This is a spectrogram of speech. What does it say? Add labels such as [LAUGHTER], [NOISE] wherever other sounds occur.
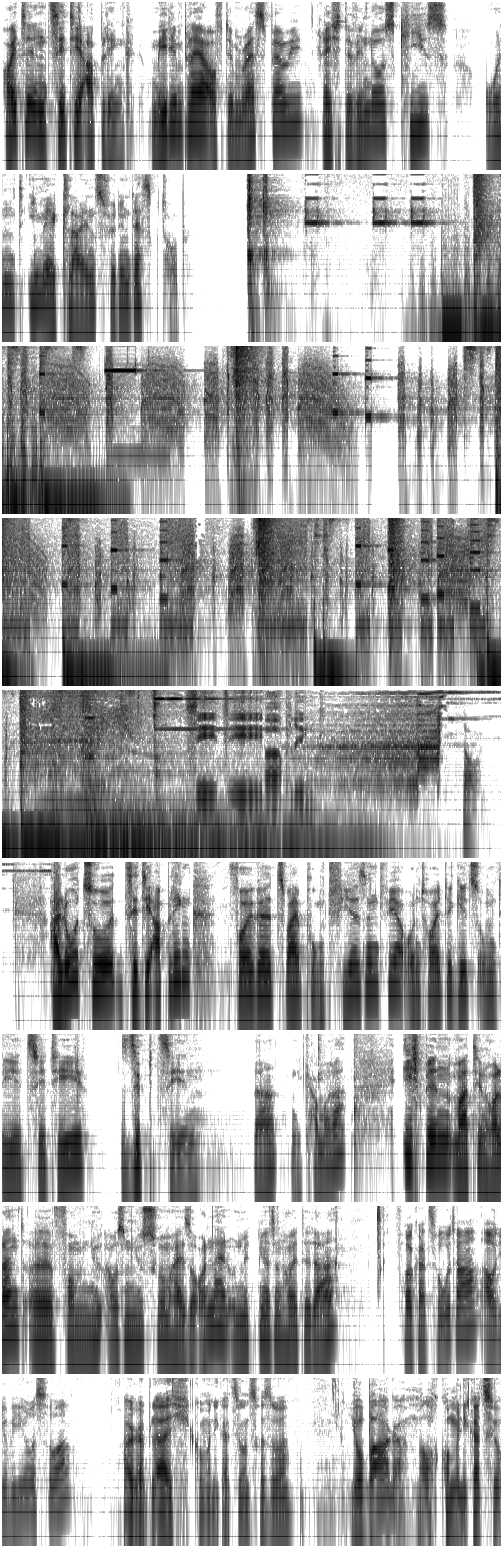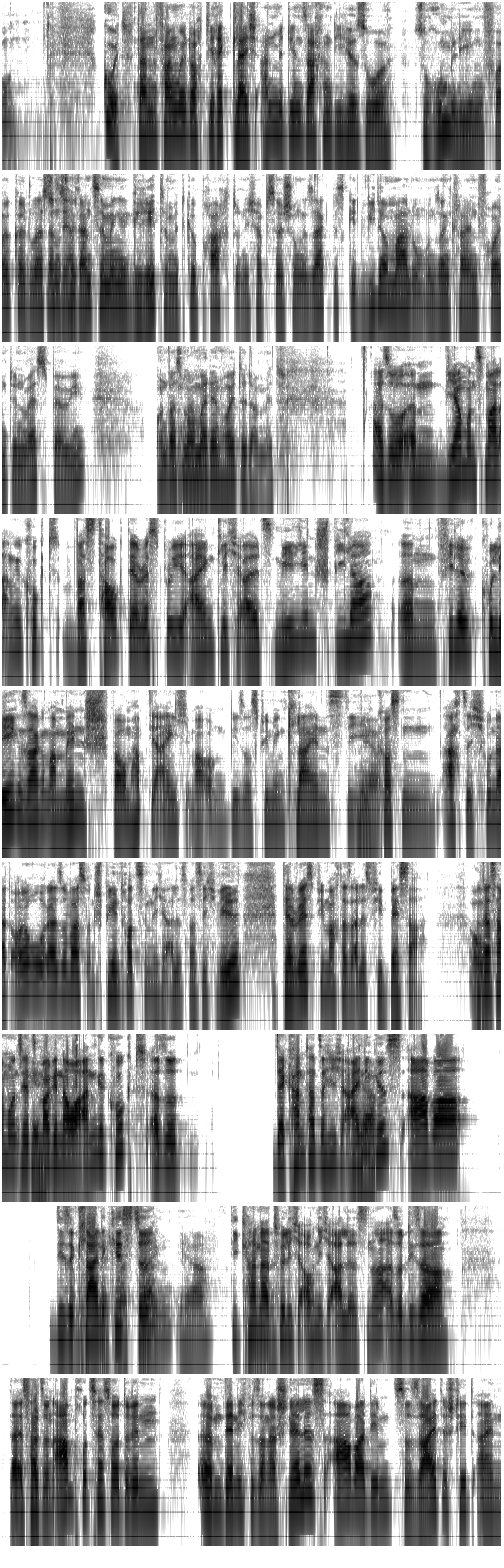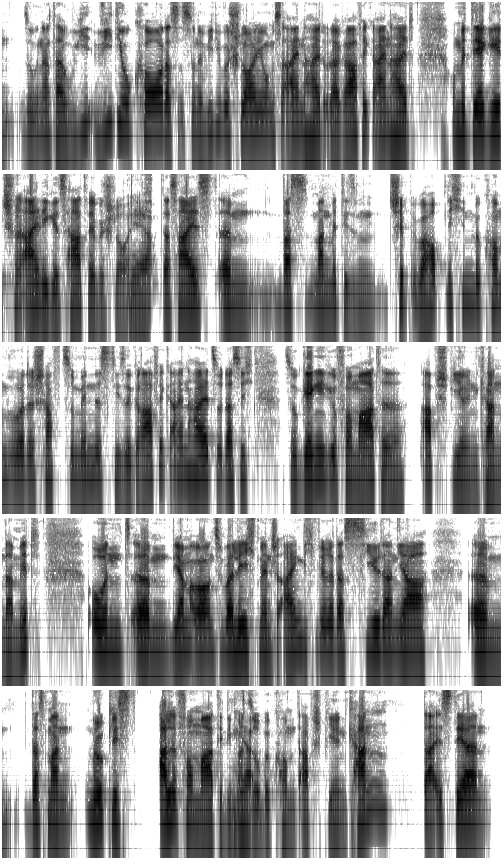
Heute in CT Uplink. Medienplayer auf dem Raspberry, rechte Windows Keys und E-Mail-Clients für den Desktop. CT Uplink. So. Hallo zu CT Uplink. Folge 2.4 sind wir und heute geht es um die CT 17. Da, in die Kamera. Ich bin Martin Holland äh, vom, aus dem Newsroom Heise Online und mit mir sind heute da Volker Zota, Audio-Video-Ressort. Holger Bleich, Kommunikationsressort. Jo Barger, auch Kommunikation. Gut, dann fangen wir doch direkt gleich an mit den Sachen, die hier so, so rumliegen. Volker, du hast Das uns ja. eine ganze Menge Geräte mitgebracht und ich habe es ja schon gesagt, es geht wieder mal um unseren kleinen Freund, den Raspberry. Und was machen wir denn heute damit? Also ähm, wir haben uns mal angeguckt, was taugt der Raspberry eigentlich als Medienspieler. Ähm, viele Kollegen sagen immer, Mensch, warum habt ihr eigentlich immer irgendwie so Streaming-Clients, die Ja. kosten 80, 100 Euro oder sowas und spielen trotzdem nicht alles, was ich will. Der Raspberry macht das alles viel besser. Oh, und das haben wir uns okay. jetzt mal genauer angeguckt. Also der kann tatsächlich einiges, aber diese Kann kleine Kiste? Ja. die kann Mhm. natürlich auch nicht alles. Ne? Also dieser, da ist halt so ein ARM-Prozessor drin, ähm, der nicht besonders schnell ist, aber dem zur Seite steht ein sogenannter Vi Videocore, das ist so eine Videobeschleunigungseinheit oder Grafikeinheit und mit der geht schon einiges Hardware beschleunigt. Ja. Das heißt, ähm, was man mit diesem Chip überhaupt nicht hinbekommen würde, schafft zumindest diese Grafikeinheit, sodass ich so gängige Formate abspielen kann damit. Und ähm, wir haben aber uns überlegt, Mensch, eigentlich wäre das Ziel dann ja, ähm, dass man möglichst alle Formate, die man Ja. so bekommt, abspielen kann. Da ist der,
